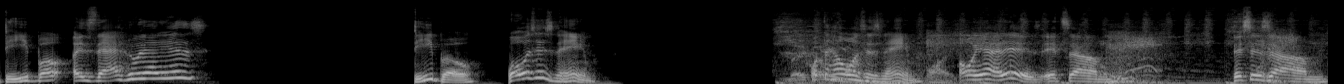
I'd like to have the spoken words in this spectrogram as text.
Debo? Is that who that is? Debo? What was his name? What the hell was his name? Oh yeah, it is. It's um This is um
